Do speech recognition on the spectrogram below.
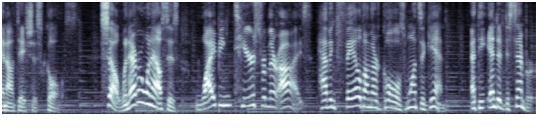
and audacious goals. So, when everyone else is wiping tears from their eyes, having failed on their goals once again, at the end of December,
